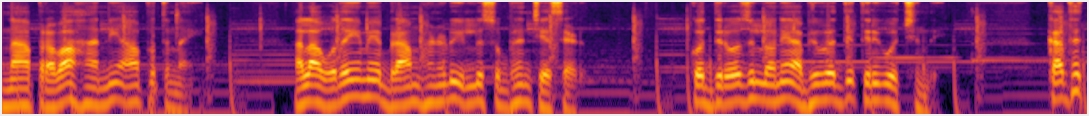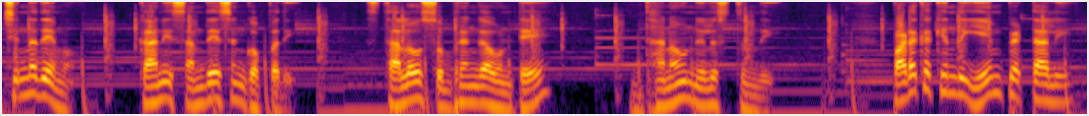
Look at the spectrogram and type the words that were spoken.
నా ప్రవాహాన్ని ఆపుతున్నాయి. అలా ఉదయమే బ్రాహ్మణుడు ఇల్లు శుభ్రం చేశాడు. కొద్ది రోజుల్లోనే అభివృద్ధి తిరిగి వచ్చింది. కథ చిన్నదేమో కానీ సందేశం గొప్పది. స్థలం శుభ్రంగా ఉంటే ధనం నిలుస్తుంది. పడక కింద ఏం పెట్టాలి?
